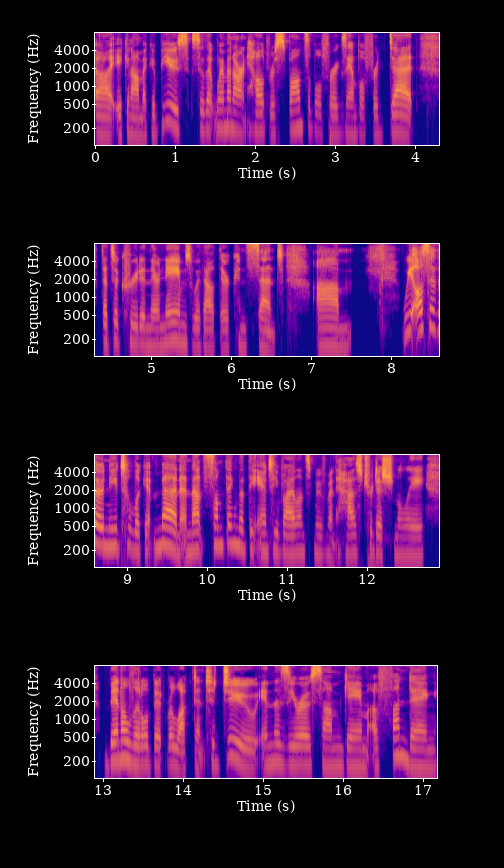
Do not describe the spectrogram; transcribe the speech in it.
uh, economic abuse so that women aren't held responsible, for example, for debt that's accrued in their names without their consent. Um, We also, though, need to look at men, and that's something that the anti violence movement has traditionally been a little bit reluctant to do in the zero sum game of funding.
